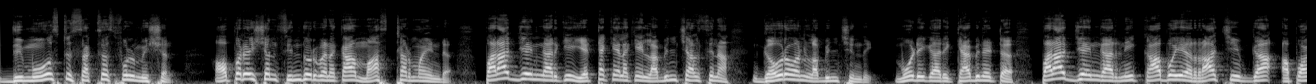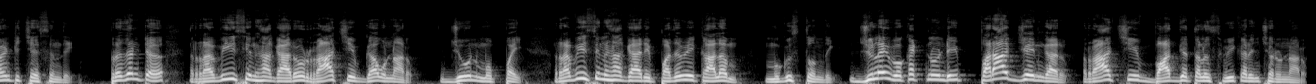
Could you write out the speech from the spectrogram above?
The most successful mission. Operation Sindoor వెనక మాస్టర్ మైండ్. పరాగ్ జైన్ గారికి ఎట్టకేలకి లభించాల్సిన గౌరవం లభించింది. మోడీ గారి కేబినెట్ పరాగ్ జైన్ గారిని కాబోయే రా చీఫ్గా అపాయింట్ చేసింది. ప్రజెంట్ రవి సిన్హా గారు రా చీఫ్గా ఉన్నారు. జూన్ ముప్పై. రవి సిన్హా గారి పదవీ కాలం ముగుస్తుంది. జూలై ఒకటి నుండి పరాగ్ జైన్ గారు రా చీఫ్ బాధ్యతలు స్వీకరించనున్నారు.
